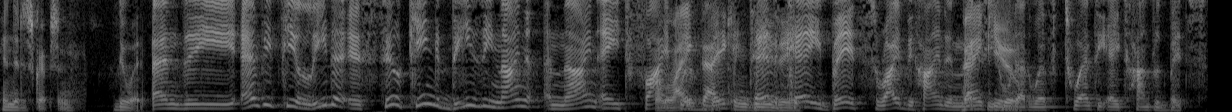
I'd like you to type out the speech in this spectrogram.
in the description. Do it. And the MVP leader is still King DZ nine nine eight five like with that, big 10k bits right behind him. Thank Maxi you. Hudat with 2800 bits.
